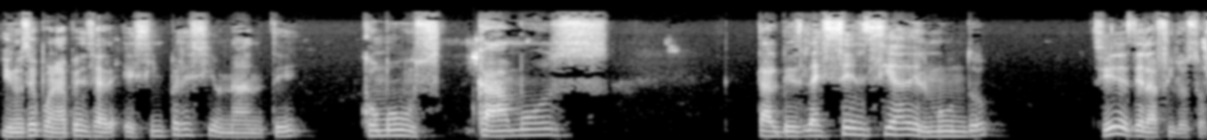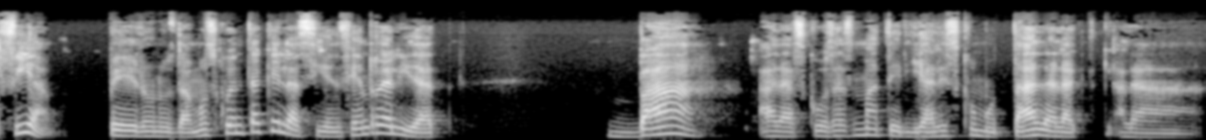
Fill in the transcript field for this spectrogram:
y uno se pone a pensar, es impresionante cómo buscamos tal vez la esencia del mundo, ¿sí? Desde la filosofía, pero nos damos cuenta que la ciencia en realidad va a las cosas materiales como tal, a, la, a, la,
